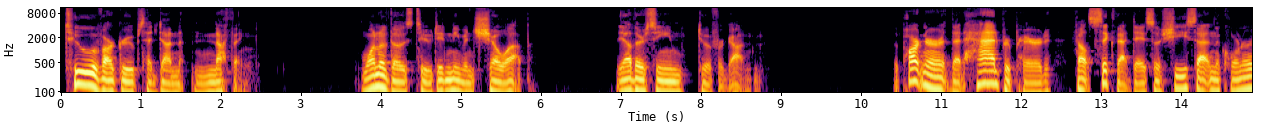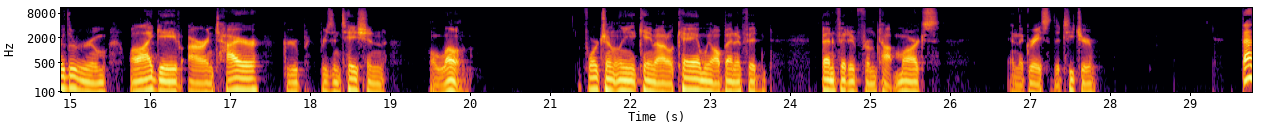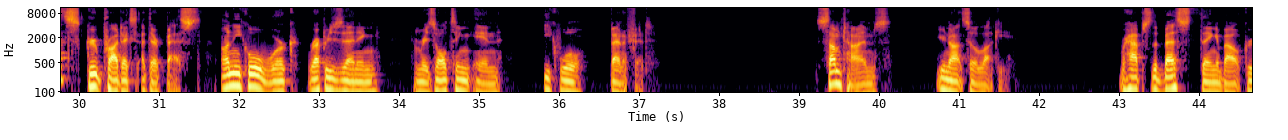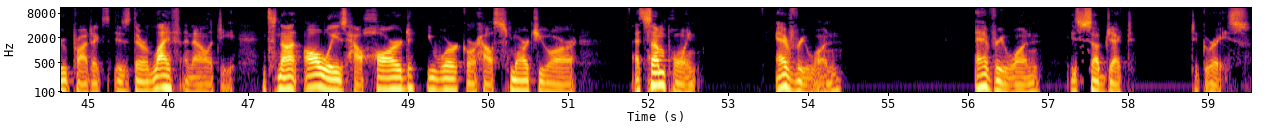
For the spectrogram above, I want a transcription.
two of our groups had done nothing. One of those two didn't even show up. The other seemed to have forgotten. The partner that had prepared felt sick that day, so she sat in the corner of the room while I gave our entire group presentation alone. Fortunately, it came out okay, and we all benefited benefited from top marks and the grace of the teacher. That's group projects at their best unequal work representing and resulting in equal benefit. Sometimes you're not so lucky. Perhaps the best thing about group projects is their life analogy. It's not always how hard you work or how smart you are. At some point, everyone, everyone is subject to grace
